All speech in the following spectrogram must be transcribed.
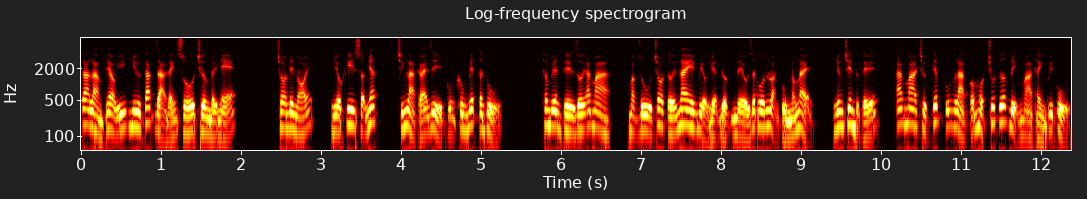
ta làm theo ý như tác giả đánh số chương đấy nhé. Cho nên nói, nhiều khi sợ nhất, chính là cái gì cũng không biết tân thủ. Thâm viên thế giới ác ma, mặc dù cho tới nay biểu hiện được đều rất hỗn loạn cùng nóng nảy, nhưng trên thực tế, ác ma trực tiếp cũng là có một chút ước định mà thành quy củ,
